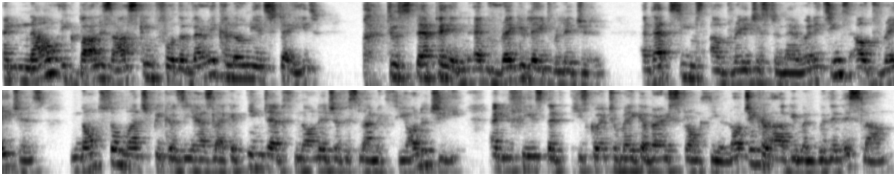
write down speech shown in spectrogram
And now Iqbal is asking for the very colonial state to step in and regulate religion, and that seems outrageous to Nehru. And it seems outrageous not so much because he has like an in-depth knowledge of Islamic theology and he feels that he's going to make a very strong theological argument within Islam,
